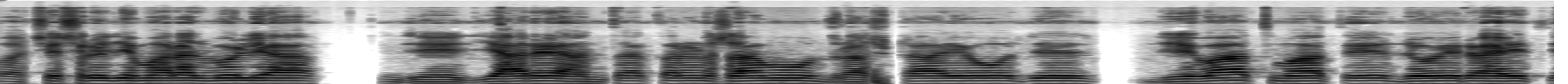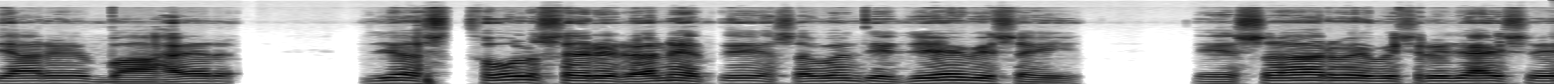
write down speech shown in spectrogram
પછી શ્રીજી મહારાજ બોલ્યા, જે જ્યારે અંતઃકરણ સામું દ્રષ્ટાયો જે જીવાત્મા તે જોઈ રહે ત્યારે બહાર જે સ્થૂળ શરીર અને તે સંબંધી જે વિષય તે સર્વે વિસરી જાય છે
